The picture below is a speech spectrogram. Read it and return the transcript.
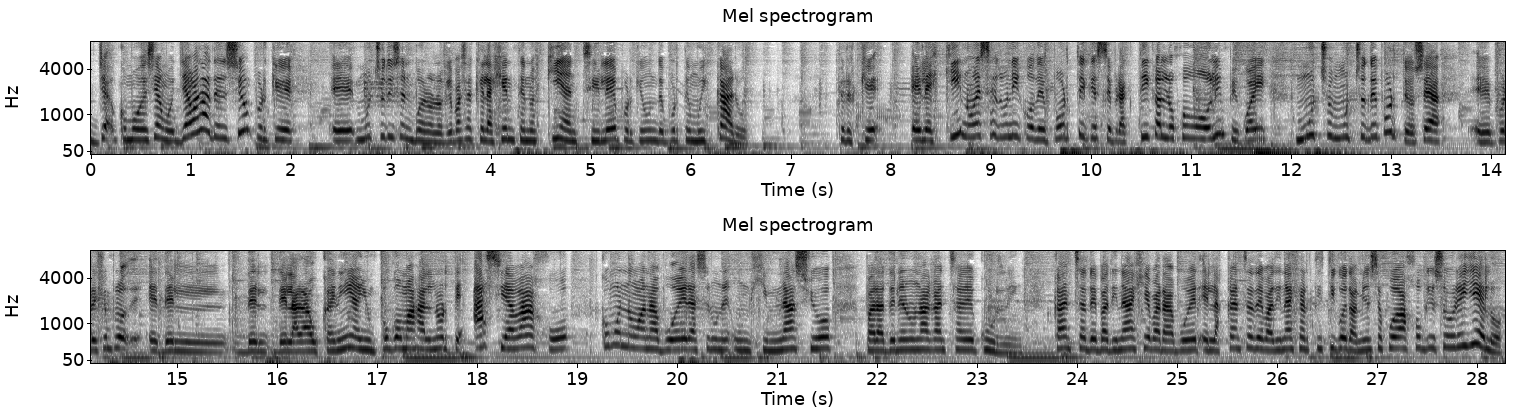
ya, como decíamos, llama la atención porque eh, muchos dicen, bueno, lo que pasa es que la gente no esquía en Chile porque es un deporte muy caro. Pero es que el esquí no es el único deporte que se practica en los Juegos Olímpicos. Hay muchos, muchos deportes. O sea, eh, por ejemplo, eh, del, de la Araucanía y un poco más al norte hacia abajo, ¿cómo no van a poder hacer un, un gimnasio para tener una cancha de curling? Canchas de patinaje para poder... En las canchas de patinaje artístico también se juega hockey sobre hielo.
